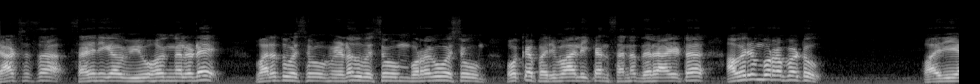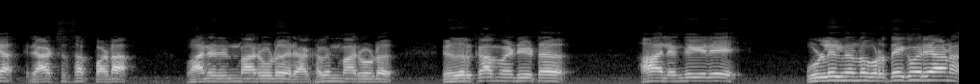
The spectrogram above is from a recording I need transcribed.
രാക്ഷസ സൈനിക വ്യൂഹങ്ങളുടെ വലതുവശവും ഇടതുവശവും പുറകുവശവും ഒക്കെ പരിപാലിക്കാൻ സന്നദ്ധരായിട്ട് അവരും പുറപ്പെട്ടു. വലിയ രാക്ഷസ പട വാനരന്മാരോട് രാഘവന്മാരോട് എതിർക്കാൻ വേണ്ടിയിട്ട് ആ ലങ്കയിലെ ഉള്ളിൽ നിന്ന് പുറത്തേക്ക് വരികയാണ്.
